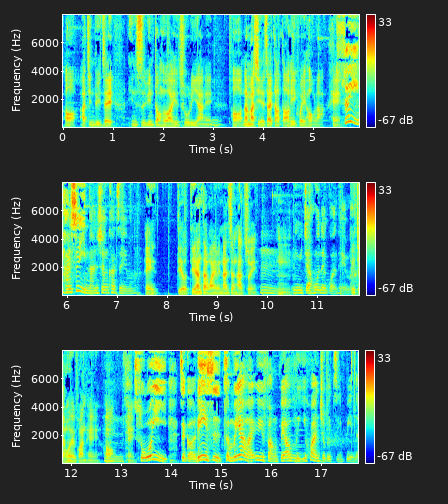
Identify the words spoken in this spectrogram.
吼，啊针对这饮食运动好啊去处理啊咧，吼，那嘛是会使大大去恢复啦，嘿。所以还是以男生较侪吗？诶。对，第二台湾为男生他追，嗯嗯，因为结婚的关系嘛，因为结婚的关系，哦，所以这个林医师怎么样来预防不要罹患这个疾病呢？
